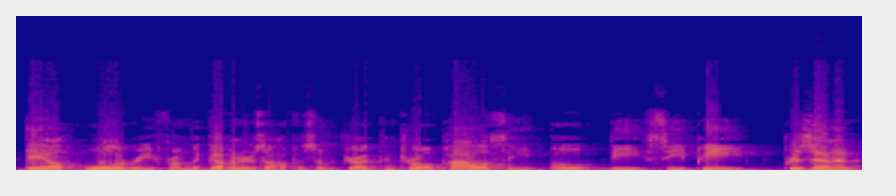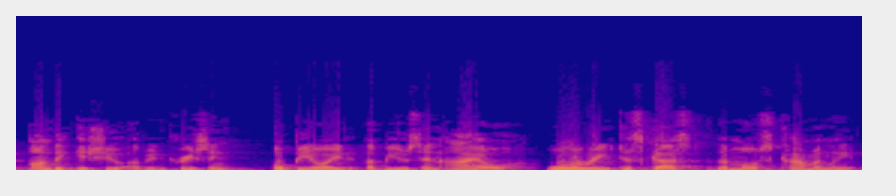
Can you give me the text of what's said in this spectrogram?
Dale Woolery from the Governor's Office of Drug Control Policy, ODCP, presented on the issue of increasing opioid abuse in Iowa. Woolery discussed the most commonly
